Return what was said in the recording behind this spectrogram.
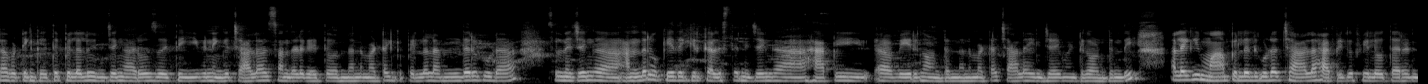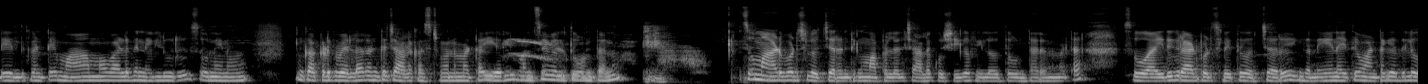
కాబట్టి ఇంకైతే పిల్లలు నిజంగా ఆ రోజు అయితే ఈవినింగ్ చాలా సందడిగా అయితే ఉందన్నమాట. ఇంకా పిల్లలందరూ కూడా అసలు నిజంగా అందరూ ఒకే దగ్గర కలిస్తే నిజంగా హ్యాపీ వేరుగా ఉంటుందన్నమాట. చాలా ఎంజాయ్మెంట్గా ఉంటుంది. అలాగే మా పిల్లలు కూడా చాలా హ్యాపీగా ఫీల్ అవుతారండి. ఎందుకంటే మా అమ్మ వాళ్ళది నెల్లూరు. సో నేను ఇంకా అక్కడికి వెళ్ళాలంటే చాలా కష్టం అనమాట ఇయర్లీ వన్సే వెళ్తూ ఉంటాను. సో మా ఆడపడుచులు వచ్చారంటే ఇంకా మా పిల్లలు చాలా ఖుషీగా ఫీల్ అవుతూ ఉంటారనమాట సో ఐదుగురు ఆడపడుచులు అయితే వచ్చారు. ఇంకా నేనైతే వంటగదిలో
